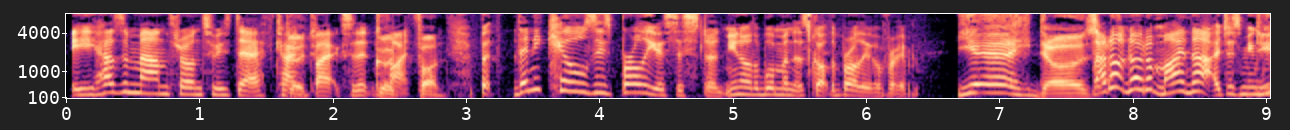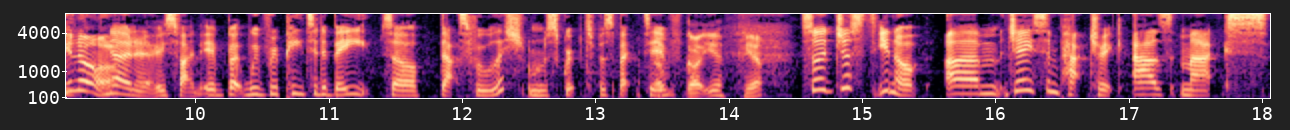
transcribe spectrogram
he has a man thrown to his death kind of Good. by accident. Good, Fine. fun. But then he kills his brolly assistant, you know, the woman that's got the brolly over him. Yeah, he does. I don't know, I don't mind that. I just mean, Do you not? No, no, no, it's fine. But we've repeated a beat, so that's foolish from a script perspective. Oh, got you. Yep. So just you know, um, Jason Patric as Max.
